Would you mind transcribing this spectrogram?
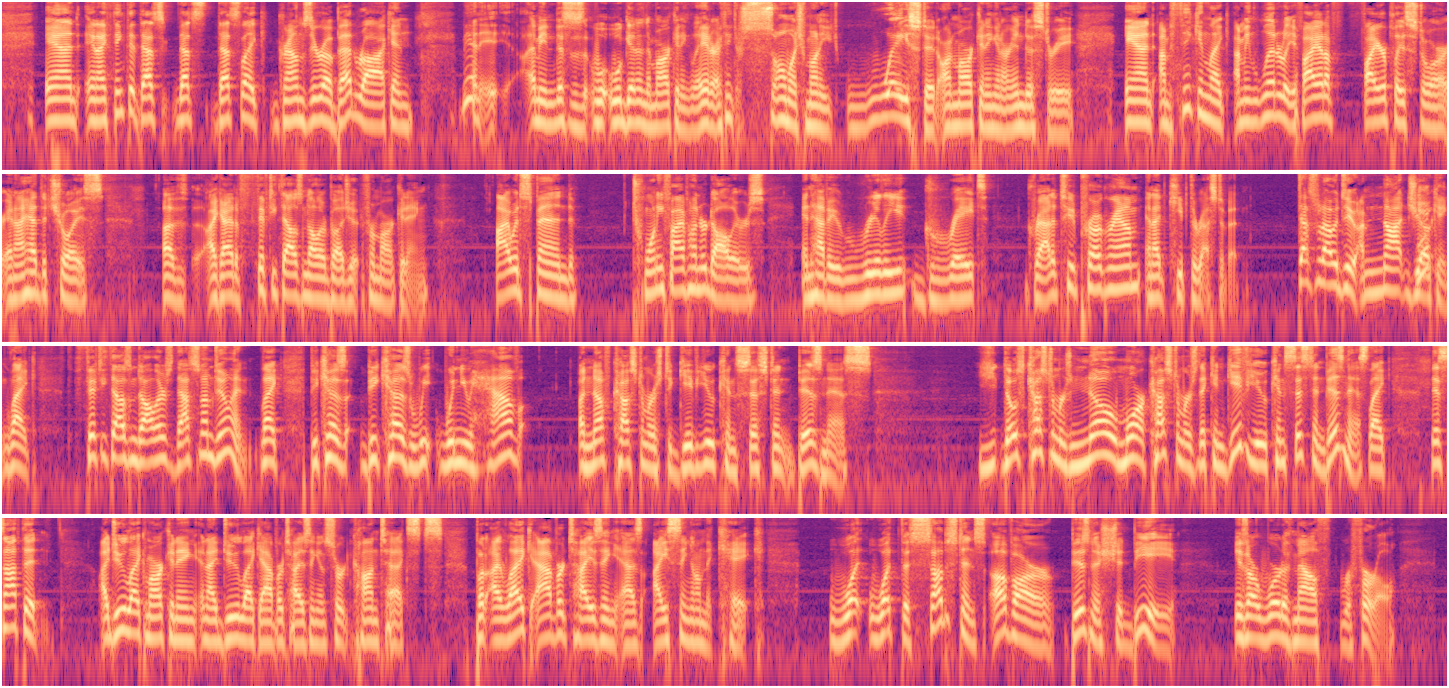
and and I think that that's that's that's like ground zero bedrock. And man, it, I mean, this is we'll, we'll get into marketing later. I think there's so much money wasted on marketing in our industry. And I'm thinking, like, I mean, literally, if I had a fireplace store and I had the choice of like I had a fifty thousand dollar budget for marketing, I would spend twenty five hundred dollars and have a really great gratitude program, and I'd keep the rest of it. That's what I would do. I'm not joking. Like fifty thousand dollars, that's what I'm doing. Like because because we when you have enough customers to give you consistent business you, those customers know more customers that can give you consistent business. Like, it's not that I do like marketing and I do like advertising in certain contexts, but I like advertising as icing on the cake. What what the substance of our business should be is our word of mouth referral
